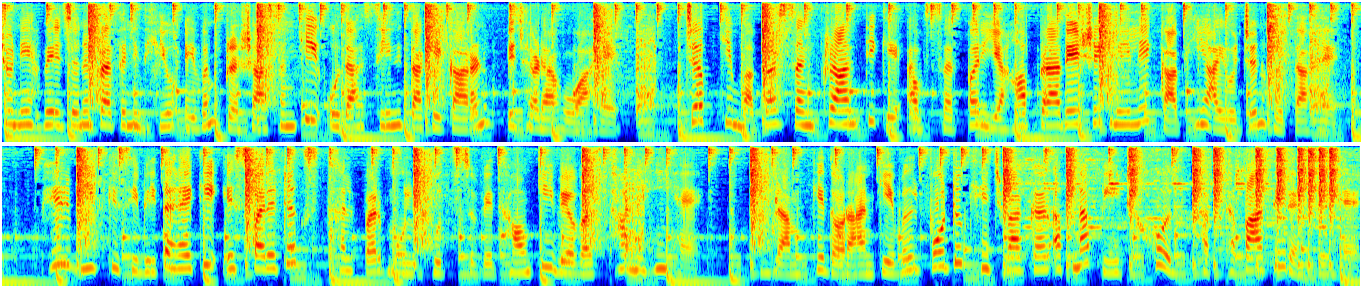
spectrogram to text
चुने हुए जनप्रतिनिधियों एवं प्रशासन की उदासीनता के कारण पिछड़ा हुआ है। जबकि मकर संक्रांति के अवसर पर यहाँ प्रादेशिक मेले का भी आयोजन होता है। फिर भी किसी भी तरह की इस पर्यटक स्थल पर मूलभूत सुविधाओं की व्यवस्था नहीं है। ब्रह्म के दौरान केवल फ़ोटो खिंचवाकर अपना पीठ खुद थपथपाते रहते हैं।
